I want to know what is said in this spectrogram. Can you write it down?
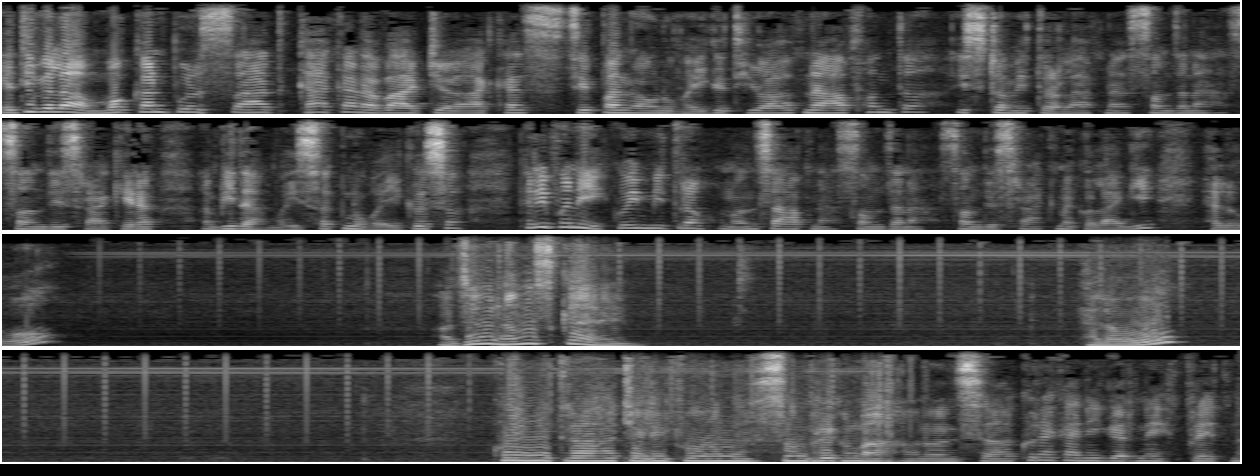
यति बेला मकनपुर साथ काँकाडाबाट आकाश चेपाङ आउनुभएको थियो। आफ्ना आफन्त इष्टमित्रलाई आफ्ना सम्झना सन्देश राखेर विदा भइसक्नु भएको छ। फेरि पनि कोही मित्र हुनुहुन्छ आफ्ना सम्झना सन्देश राख्नको लागि? हेलो? हजुर नमस्कार। हेलो? मित्र टेलिफोन सम्पर्कमा हुनुहुन्छ। कुराकानी गर्ने प्रयत्न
